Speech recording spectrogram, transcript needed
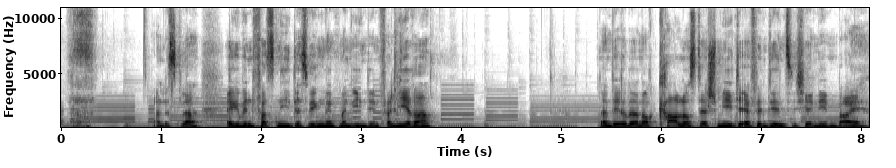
Alles klar. Er gewinnt fast nie, deswegen nennt man ihn den Verlierer. Dann wäre da noch Carlos der Schmied. Er verdient sich hier nebenbei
